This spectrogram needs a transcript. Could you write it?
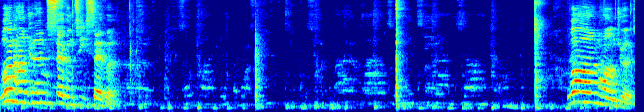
One hundred and seventy-seven. 100.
